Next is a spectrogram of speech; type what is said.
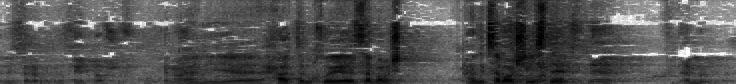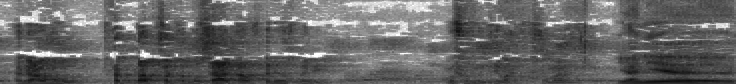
اللي سلم الوثيقة. وشوف كان يعني آه، حاتم خويا 27 عندك 27 سنة. في الامن العموم تفضل باب شرطه مساعد عام 88 وفهم أنت واحد يعني آه،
